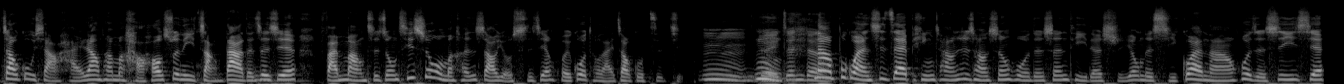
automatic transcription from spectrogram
照顾小孩，让他们好好顺利长大的这些繁忙之中，其实我们很少有时间回过头来照顾自己。嗯，对，真的。那不管是在平常日常生活的身体的使用的习惯啊，或者是一些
